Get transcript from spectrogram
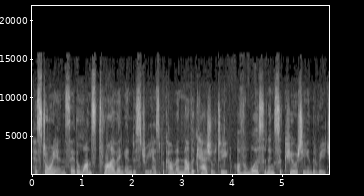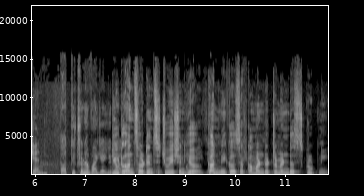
Historians say the once thriving industry has become another casualty of the worsening security in the region. Due to uncertain situation here, gun makers have come under tremendous scrutiny.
